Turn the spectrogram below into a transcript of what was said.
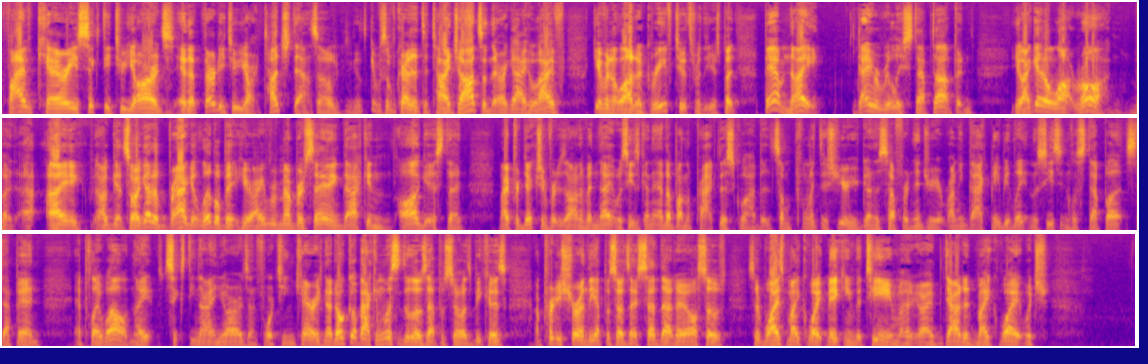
five carries, 62 yards, and a 32 yard touchdown. So let's give some credit to Ty Johnson there, a guy who I've given a lot of grief to through the years. But Bam Knight, guy who really stepped up and you know, I get a lot wrong, but I, I'll get so I got to brag a little bit here. I remember saying back in August that my prediction for Zonovan Knight was he's going to end up on the practice squad, but at some point this year you're going to suffer an injury at running back. Maybe late in the season he'll step up, step in and play well. Knight 69 yards on 14 carries. Now don't go back and listen to those episodes because I'm pretty sure in the episodes I said that I also said why is Mike White making the team? I, I doubted Mike White, which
